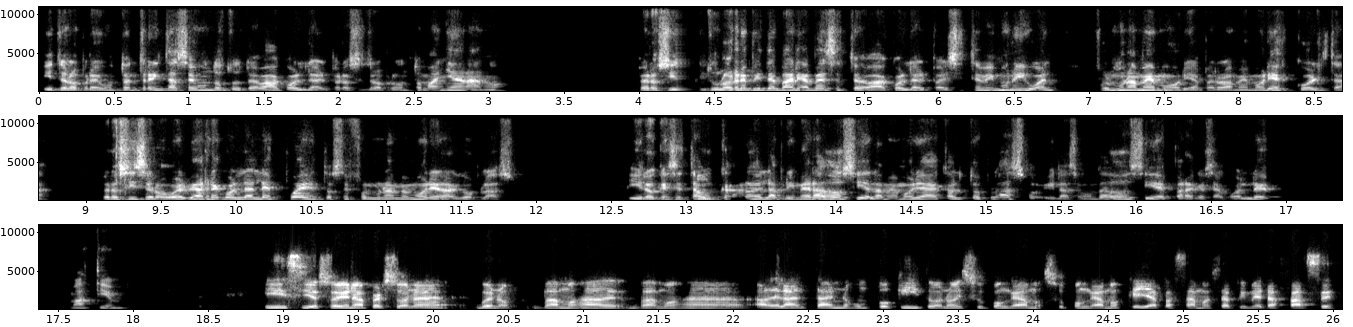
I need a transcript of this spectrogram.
y te lo pregunto en 30 segundos, tú te vas a acordar, pero si te lo pregunto mañana, no. Pero si tú lo repites varias veces, te va a acordar. Pero el sistema inmune igual forma una memoria, pero la memoria es corta. Pero si se lo vuelve a recordar después, entonces forma una memoria a largo plazo. Y lo que se está buscando es la primera dosis es la memoria de corto plazo y la segunda dosis es para que se acuerde más tiempo. Y si yo soy una persona, bueno, vamos a, vamos a adelantarnos un poquito, ¿no? Y supongamos, supongamos que ya pasamos esa primera fase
